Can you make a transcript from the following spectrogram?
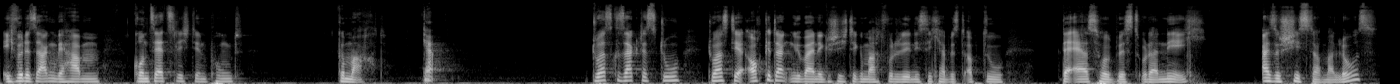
Ich würde sagen, wir haben grundsätzlich den Punkt gemacht. Ja du hast gesagt, dass du, du hast dir auch Gedanken über eine Geschichte gemacht, wo du dir nicht sicher bist, ob du der Asshole bist oder nicht. Also schieß doch mal los.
